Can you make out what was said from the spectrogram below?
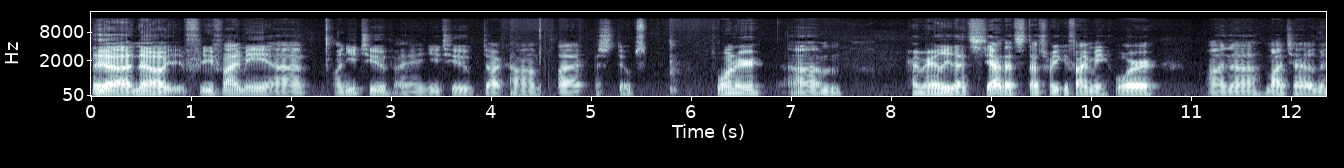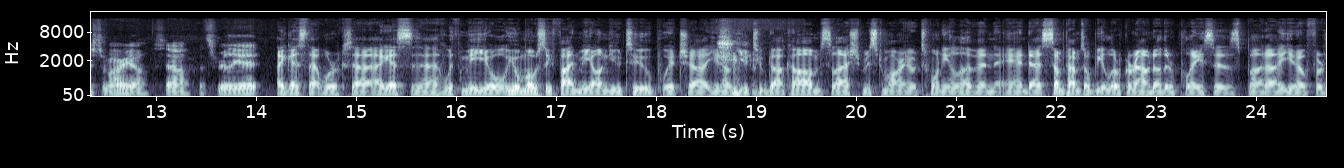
yeah, no. If you find me uh, on YouTube, uh, youtube.com slash dopes warner. Um, primarily, that's yeah, that's that's where you can find me, or on uh, chat with Mr. Mario. So that's really it. I guess that works. Uh, I guess uh, with me, you'll you'll mostly find me on YouTube, which uh, you know, youtube.com slash Mr. Mario 2011, and uh, sometimes I'll be lurk around other places, but uh, you know, for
